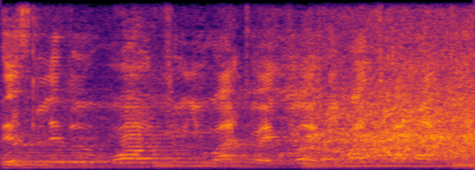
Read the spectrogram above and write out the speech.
this little warmth you want to enjoy, you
